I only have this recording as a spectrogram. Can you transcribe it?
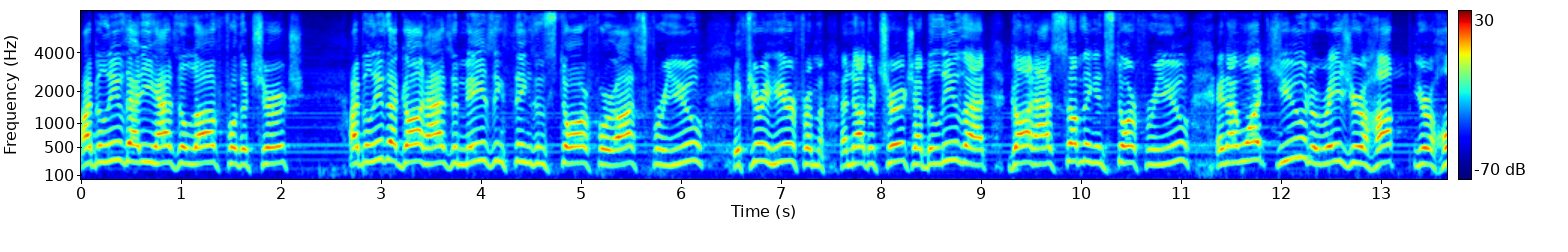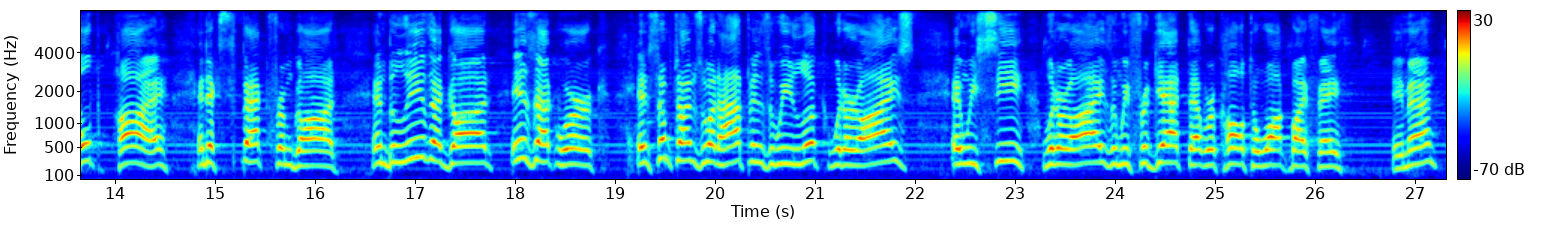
I believe that He has a love for the church. I believe that God has amazing things in store for us, for you. If you're here from another church, I believe that God has something in store for you. And I want you to raise your hope, your hope high and expect from God and believe that God is at work. And sometimes what happens, we look with our eyes and we see with our eyes and we forget that we're called to walk by faith. Amen?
